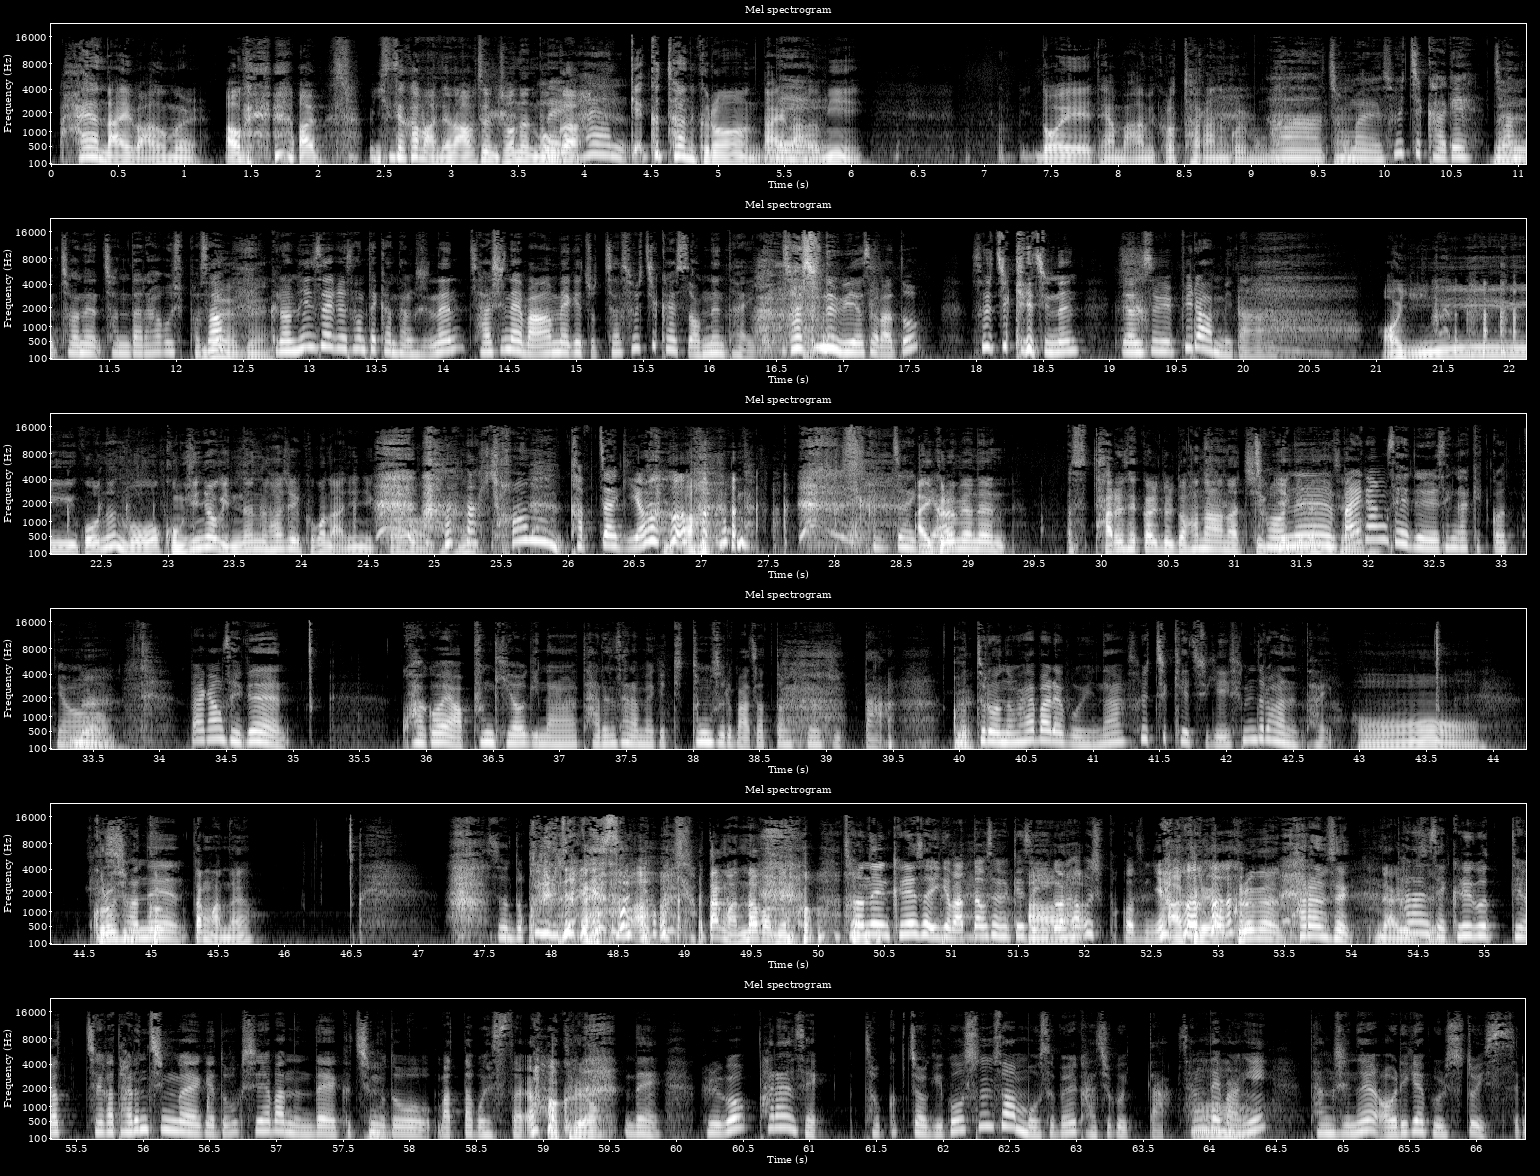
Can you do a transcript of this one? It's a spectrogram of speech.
하얀 나의 마음을 아, 아 흰색하면 안 되나? 아무튼 저는 네, 뭔가 네, 하얀... 깨끗한 그런 나의 네. 마음이 너에 대한 마음이 그렇다라는 걸 뭔가 아 정말 네. 솔직하게 전, 네. 저는 전달하고 싶어서 네, 그럼 흰색을 선택한 당신은 자신의 마음에게조차 솔직할 수 없는 타입 자신을 위해서라도 솔직해지는 연습이 필요합니다. 아, 이거는 뭐 공신력 있는 사실 그건 아니니까 참 갑자기요? 갑자기요? 아니 그러면은 다른 색깔들도 하나하나씩 얘기를 해주세요. 저는 빨강색을 생각했거든요. 네. 빨강색은 과거의 아픈 기억이나 다른 사람에게 뒤통수를 맞았던 기억이 있다. 네. 겉으로는 활발해 보이나 솔직해지기 힘들어하는 타입. 오. 그러시면 저는 그, 딱 맞나요? 저 노코멘트 하겠습니다. 아, 딱 맞나 보네요. 저는 그래서 이게 맞다고 생각해서 아, 이걸 하고 싶었거든요. 아, 그래요? 그러면 파란색, 네. 파란색. 그리고 제가, 제가 다른 친구에게도 혹시 해봤는데 그 친구도 네. 맞다고 했어요. 아, 그래요? 네. 그리고 파란색. 적극적이고 순수한 모습을 가지고 있다. 상대방이 아. 당신을 어리게 볼 수도 있음.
